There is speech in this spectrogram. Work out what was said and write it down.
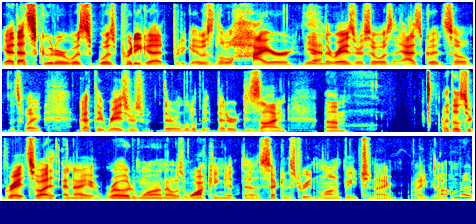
Yeah, that scooter was was pretty good. Pretty good. It was a little higher Yeah. than the Razor, so it wasn't as good. So that's why I got the Razors. They're a little bit better design. Um, but those are great. So I and I rode one. I was walking at uh, Second Street in Long Beach, and I I go, I'm gonna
